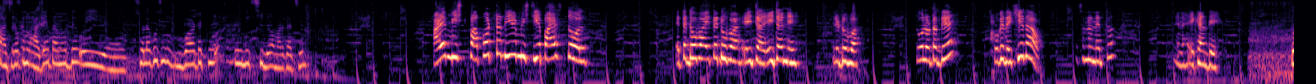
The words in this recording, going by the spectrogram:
পাঁচ রকম ভাজা তার মধ্যে ওই ছোলা কচুর বড়াটা একটু ইউনিক ছিল আমার কাছে। আরে মিষ্টি পাপড়টা দিয়ে মিষ্টি দিয়ে পায়েস তোল। এটা ডোবা এটা ডোবা এইটা এইটা নে এটা ডোবা। তোল ওটা দে। ওকে দেখিয়ে দাও। শোনো নে তো এখানে দে। তো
